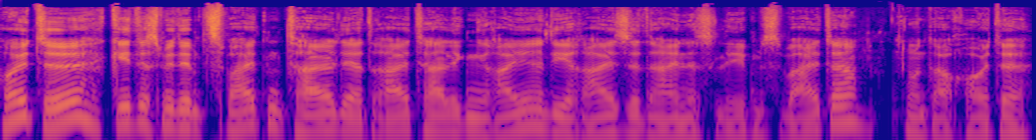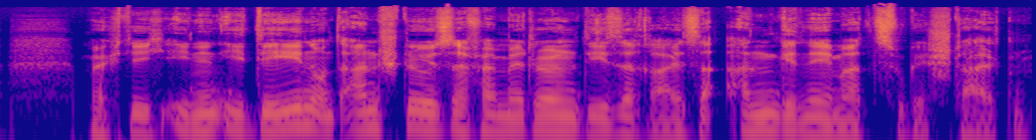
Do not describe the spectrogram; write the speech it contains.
Heute geht es mit dem zweiten Teil der dreiteiligen Reihe Die Reise deines Lebens weiter und auch heute möchte ich Ihnen Ideen und Anstöße vermitteln, diese Reise angenehmer zu gestalten.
